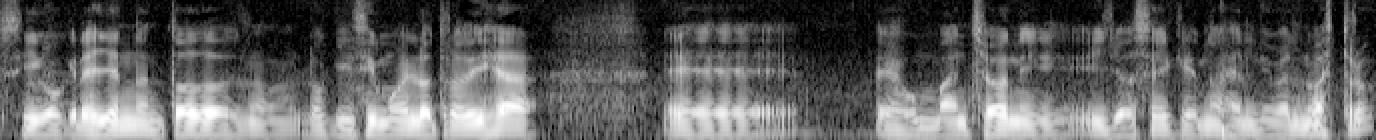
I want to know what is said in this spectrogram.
sigo creyendo en todos, lo que hicimos el otro día eh, es un manchón y, yo sé que no es el nivel nuestro,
